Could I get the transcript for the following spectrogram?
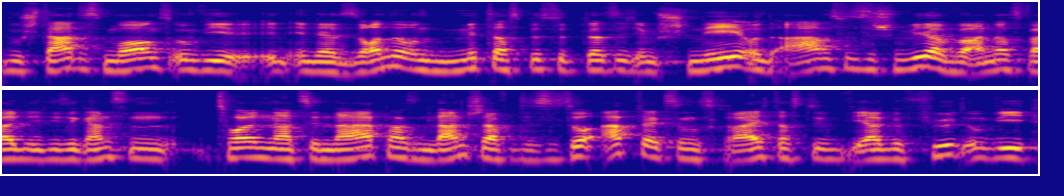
du startest morgens irgendwie in, in der Sonne und mittags bist du plötzlich im Schnee und abends bist du schon wieder woanders, weil die, diese ganzen tollen Nationalparks und Landschaften, das ist so abwechslungsreich, dass du ja gefühlt irgendwie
